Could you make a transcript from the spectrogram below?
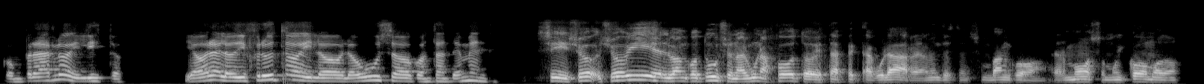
comprarlo y listo. Y ahora lo disfruto y lo, uso constantemente. Sí, yo, yo vi el banco tuyo en alguna foto, está espectacular, realmente es un banco hermoso, muy cómodo.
